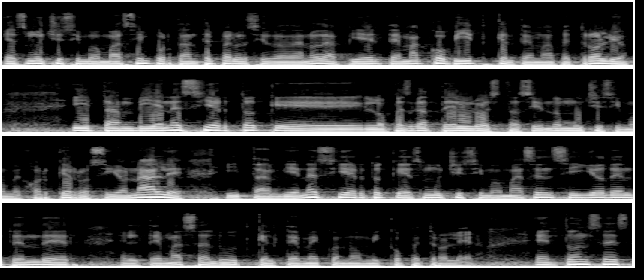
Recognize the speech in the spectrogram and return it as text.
es muchísimo más importante para el ciudadano de a pie el tema COVID que el tema petróleo. Y también es cierto que López Gatel lo está haciendo muchísimo mejor que Rocío Nale. Y también es cierto que es muchísimo más sencillo de entender el tema salud que el tema económico petrolero. Entonces,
